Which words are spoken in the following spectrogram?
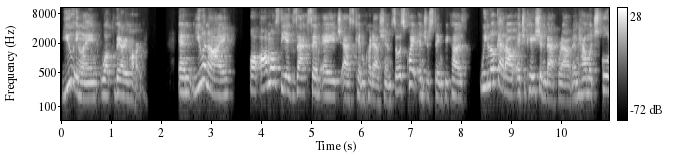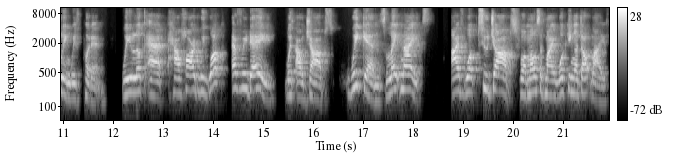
you, Elaine, work very hard. And you and I are almost the exact same age as Kim Kardashian. So it's quite interesting because we look at our education background and how much schooling we've put in. We look at how hard we work every day with our jobs, weekends, late nights. I've worked two jobs for most of my working adult life.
